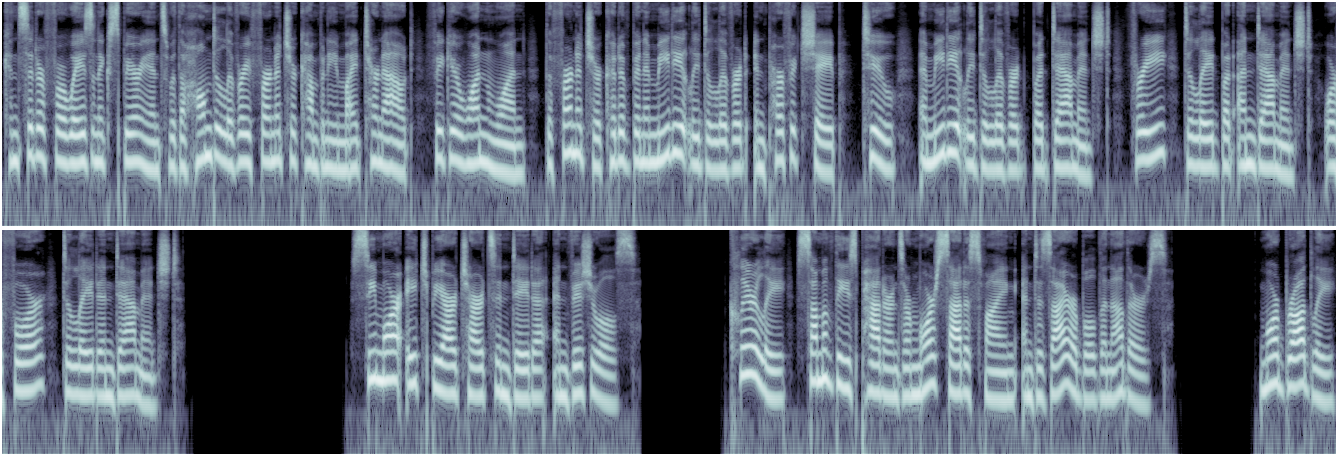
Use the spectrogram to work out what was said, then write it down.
consider four ways an experience with a home delivery furniture company might turn out. Figure 1 1. The furniture could have been immediately delivered in perfect shape. 2. Immediately delivered but damaged. 3. Delayed but undamaged. Or 4. Delayed and damaged. See more HBR charts in data and visuals. Clearly, some of these patterns are more satisfying and desirable than others. More broadly,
